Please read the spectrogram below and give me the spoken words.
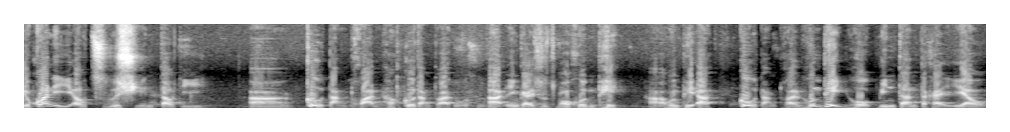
有关于要执行到底啊，各党团哈，各党团啊，应该是怎么分配啊？分配啊，各党团分配以后，名单大概也要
